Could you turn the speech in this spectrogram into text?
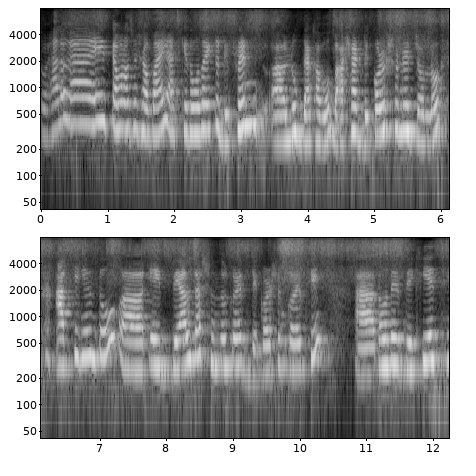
তো হ্যালো গাইস, কেমন আছো সবাই? আজকে তোমাদের একটা ডিফারেন্ট লুক দেখাবো বাসার ডেকোরেশনের জন্য। আজকে কিন্তু এই দেয়ালটা সুন্দর করে ডেকোরেশন করেছি। তোমাদের দেখিয়েছি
